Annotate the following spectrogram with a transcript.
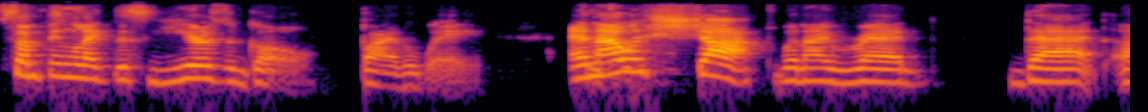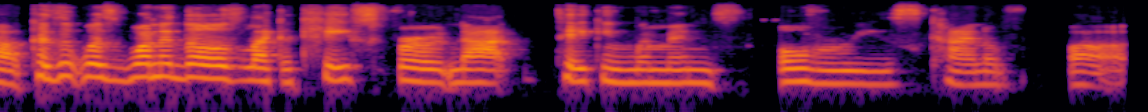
something like this years ago, by the way. And I was shocked when I read that because uh, it was one of those like a case for not taking women's ovaries kind of uh,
